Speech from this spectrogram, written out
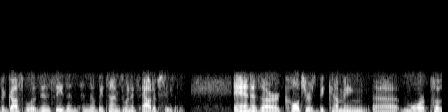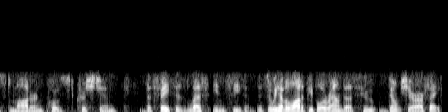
the gospel is in season, and there'll be times when it's out of season. And as our culture is becoming uh, more postmodern, post-Christian, the faith is less in season. And so we have a lot of people around us who don't share our faith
